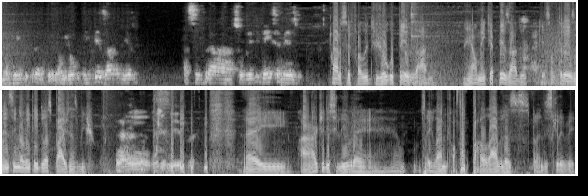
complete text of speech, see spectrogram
não aguenta o tranco, ele é um jogo bem pesado mesmo, assim para sobrevivência mesmo. Cara, você falou de jogo pesado, realmente é pesado, porque são 392 páginas, bicho. Oh, beleza. é, e a arte desse livro é. Sei lá, me faltam palavras para descrever.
